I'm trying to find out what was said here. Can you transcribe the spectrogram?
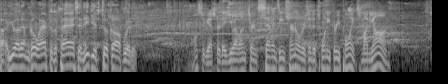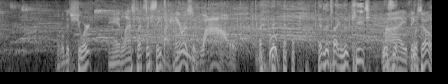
uh, ULM go after the pass and he just took off with it. Also yesterday, ULM turned 17 turnovers into 23 points. Monyong a little bit short. And last touch, they say by Harrison. Wow. it looks like Lukic was I the, think was, so.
